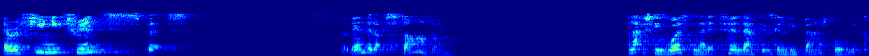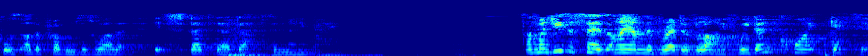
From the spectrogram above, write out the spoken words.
there were a few nutrients, but, but they ended up starving. And actually, worse than that, it turned out it was going to be bad for them. It caused other problems as well. It, it sped their deaths in many ways. And when Jesus says, I am the bread of life, we don't quite get it.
